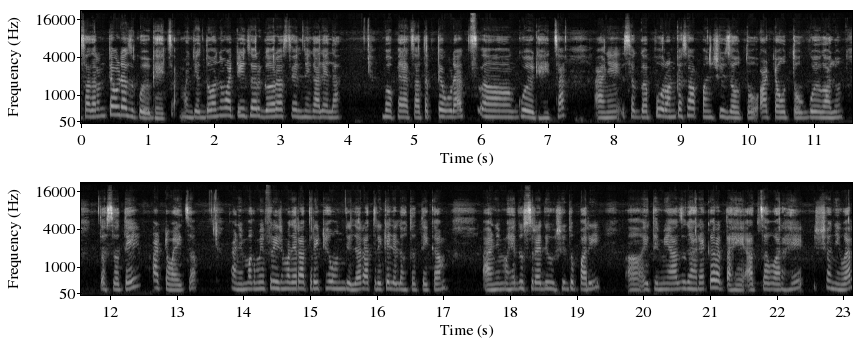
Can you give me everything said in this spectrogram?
साधारण तेवढाच गूळ घ्यायचा. म्हणजे दोन वाटी जर गर असेल निघालेला भोपळ्याचा तर तेवढाच गूळ घ्यायचा. आणि सगळं पुरण कसं आपण शिजवतो आटवतो गूळ घालून तसं ते आटवायचं. आणि मग मी फ्रीजमध्ये रात्री ठेवून दिलं. रात्री केलेलं होतं ते काम. आणि मग हे दुसऱ्या दिवशी दुपारी इथे मी आज घाऱ्या करत आहे. आजचा वार आहे शनिवार.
